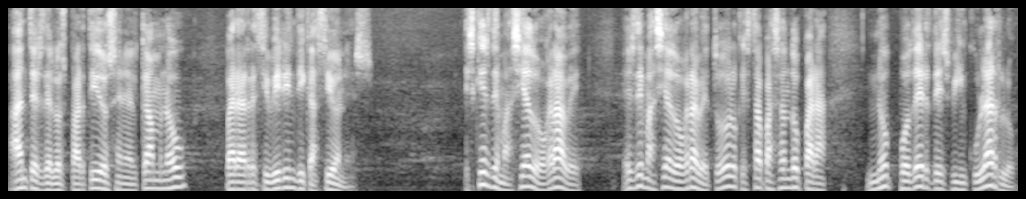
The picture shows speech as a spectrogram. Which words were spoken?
antes de los partidos en el Camp Nou, para recibir indicaciones. Es que es demasiado grave, es demasiado grave todo lo que está pasando para no poder desvincularlo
